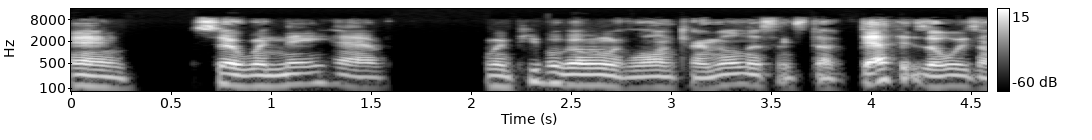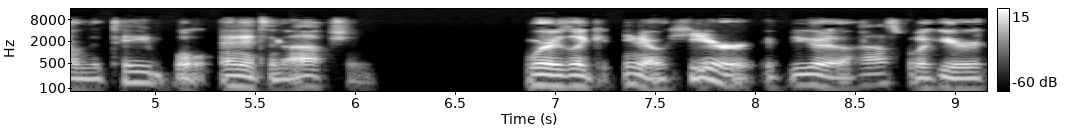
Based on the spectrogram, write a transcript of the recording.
And so when they have when people go in with long-term illness and stuff, death is always on the table and it's an option. Whereas like, you know, here, if you go to the hospital here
